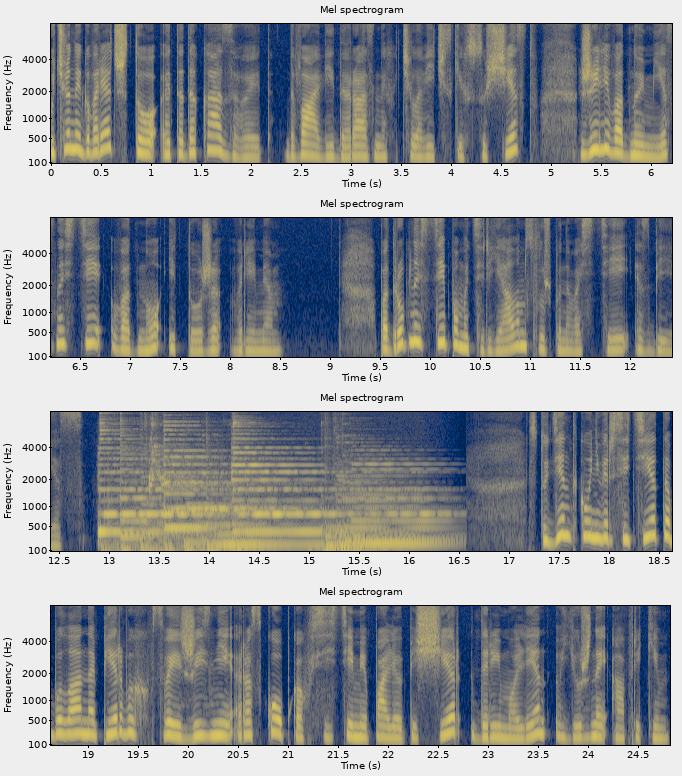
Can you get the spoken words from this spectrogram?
Ученые говорят, что это доказывает, два вида разных человеческих существ жили в одной местности в одно и то же время. Подробности по материалам службы новостей СБС. Студентка университета была на первых в своей жизни раскопках в системе палеопещер Дримолен в Южной Африке.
